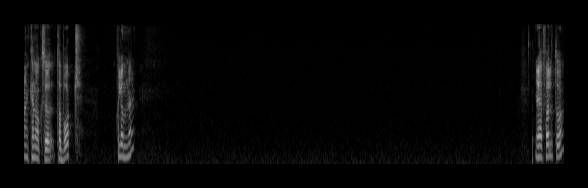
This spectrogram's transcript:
Man kan också ta bort kolumner. I det här fallet då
